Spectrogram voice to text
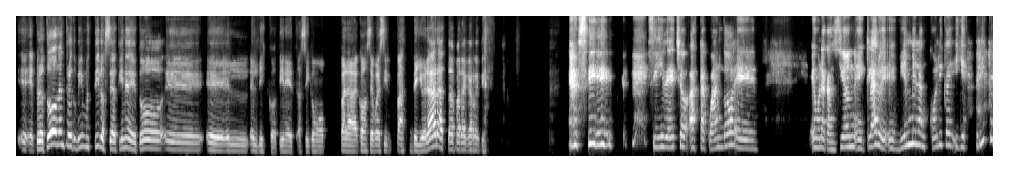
eh, eh, pero todo dentro de tu mismo estilo, o sea, tiene de todo eh, el, el, disco, tiene así como para, ¿cómo se puede decir? de llorar hasta para carretear. Sí, sí, de hecho, ¿hasta cuándo? Es una canción, eh, claro, es bien melancólica y es triste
